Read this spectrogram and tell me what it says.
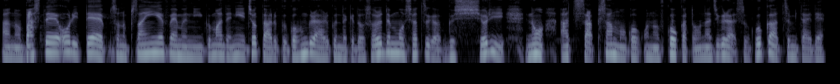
あのバス停降りてそのプサン EFM に行くまでにちょっと歩く5分ぐらい歩くんだけど、それでもうシャツがぐっしょりの暑さ、プサンもこあの福岡と同じぐらいすごく暑いみたいで、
